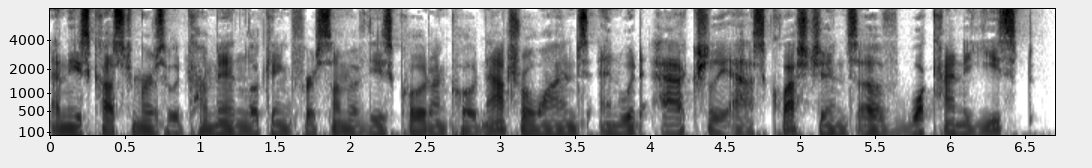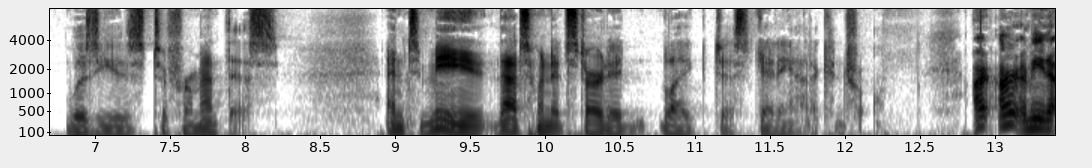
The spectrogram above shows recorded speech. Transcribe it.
and these customers would come in looking for some of these quote unquote natural wines, and would actually ask questions of what kind of yeast was used to ferment this. And to me, that's when it started like just getting out of control. Aren't, aren't, I mean,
